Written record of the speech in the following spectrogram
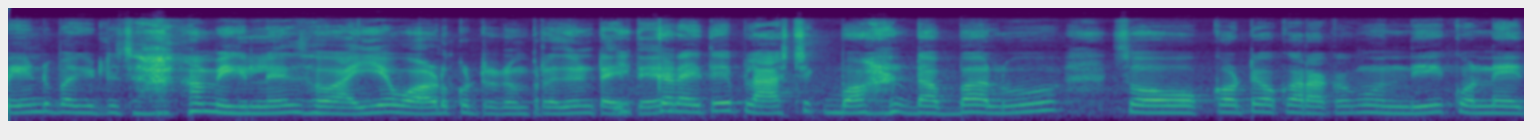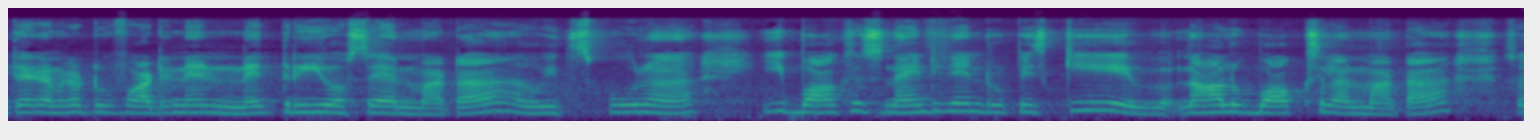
పెయింట్ బకెట్లు చాలా మిగిలినాయి. సో అయ్యే వాడుకుంటున్నాం ప్రజెంట్ అయితే. ఇక్కడైతే ప్లాస్టిక్ బా డబ్బాలు. సో ఒక్కటి ఒక రకంగా ఉంది. కొన్ని అయితే కనుక టూ ఫార్టీ నైన్ ఉన్నాయి. త్రీ వస్తాయి అనమాట విత్ స్పూన్ ఈ బాక్సెస్ నైంటీ నైన్ రూపీస్కి నాలుగు బాక్సులు అనమాట సో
